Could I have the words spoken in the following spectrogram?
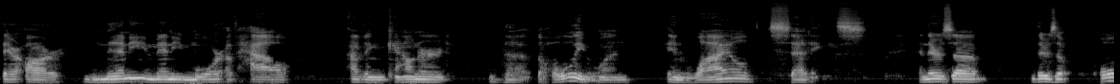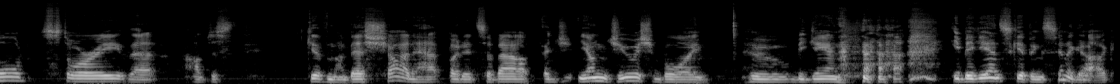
There are many, many more of how I've encountered the the Holy One in wild settings. And there's a there's a old story that I'll just give my best shot at, but it's about a young Jewish boy who began he began skipping synagogue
